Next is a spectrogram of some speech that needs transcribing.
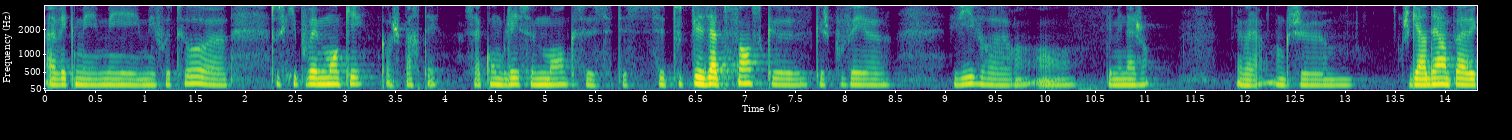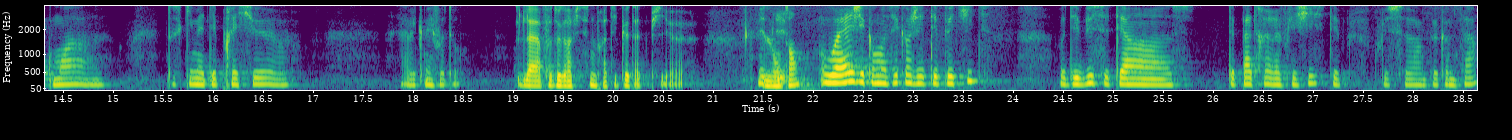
avec mes, photos tout ce qui pouvait me manquer quand je partais. Ça comblait ce manque, c'est toutes les absences que, je pouvais vivre euh, en, en déménageant. Et voilà, donc je, je gardais un peu avec moi euh, tout ce qui m'était précieux euh, avec mes photos. La photographie, c'est une pratique que tu as depuis euh, longtemps? Ouais, j'ai commencé quand j'étais petite. Au début, c'était un, pas très réfléchi, c'était plus, un peu comme ça.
